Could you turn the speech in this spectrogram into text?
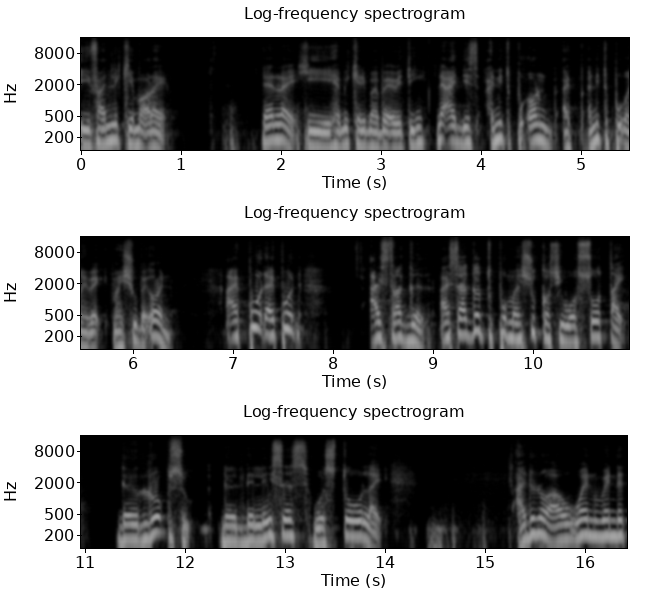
it finally came out right. Then right, he had me carry my bag, everything. Then I this, I need to put on, I, I need to put my bag, my shoe back on. I put, I put, I struggle. I struggled to put my shoe because it was so tight. The ropes, the the laces were so like, I don't know. uh, When when the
